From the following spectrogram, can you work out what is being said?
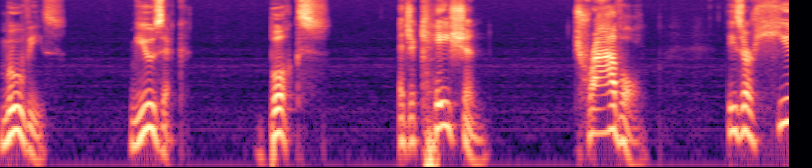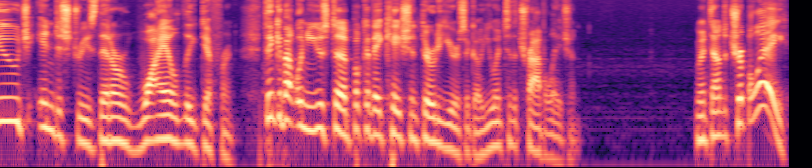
movies, music, books, education, travel. These are huge industries that are wildly different. Think about when you used to book a vacation 30 years ago. You went to the travel agent. You went down to AAA.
